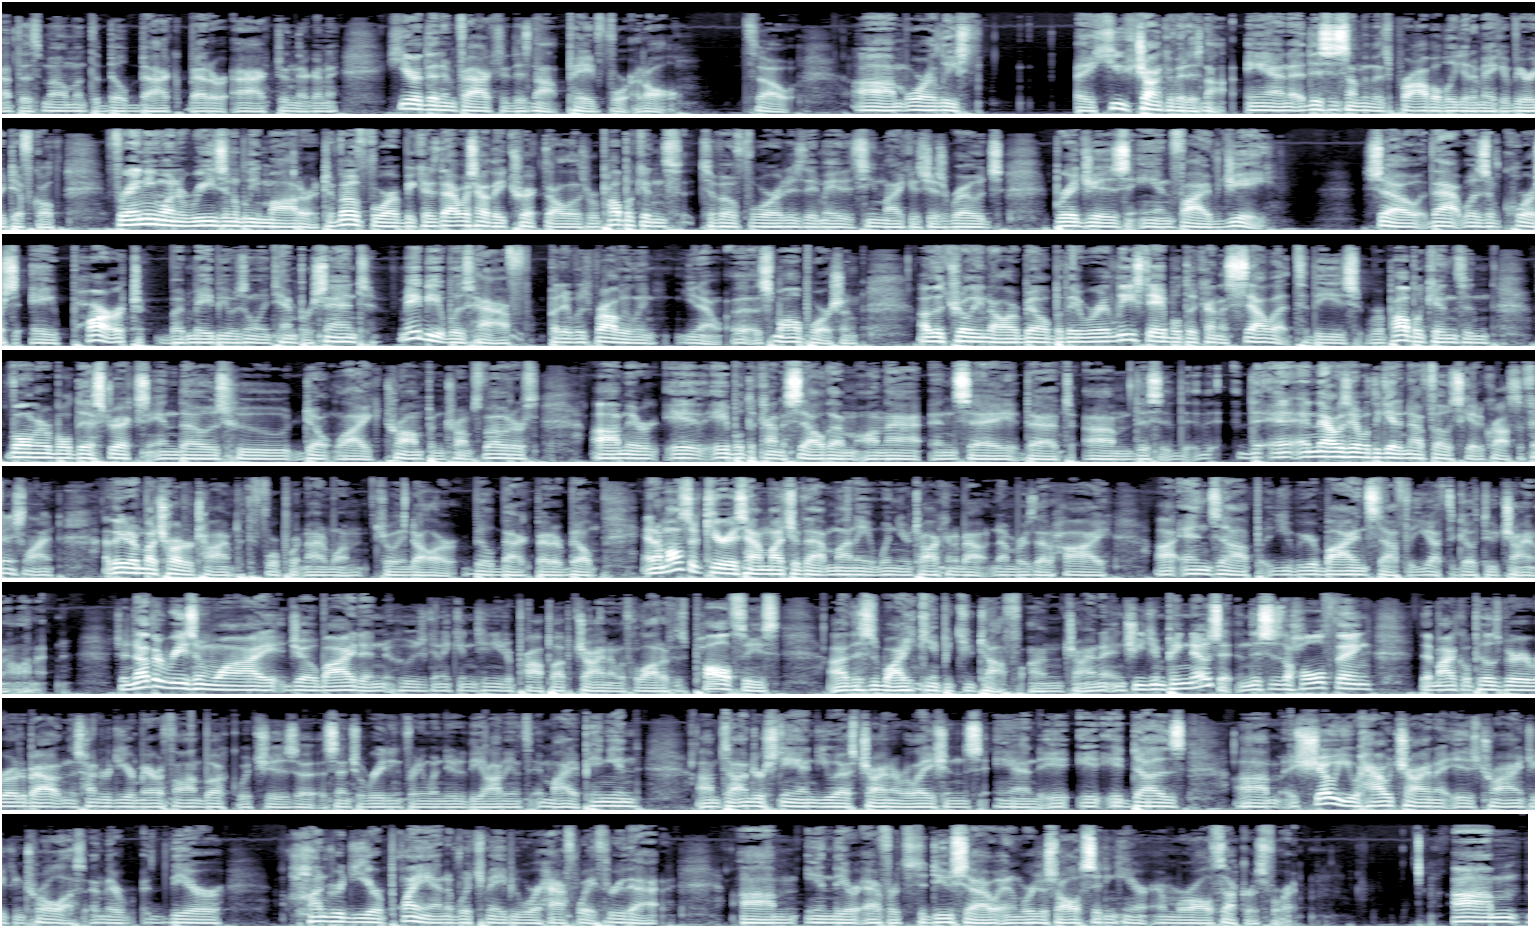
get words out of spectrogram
at this moment, the Build Back Better Act, and they're going to hear that, in fact, it is not paid for at all. So, um, or at least a huge chunk of it is not. And this is something that's probably going to make it very difficult for anyone reasonably moderate to vote for it because that was how they tricked all those Republicans to vote for it, is they made it seem like it's just roads, bridges, and 5G. So that was, of course, a part, but maybe it was only 10%. Maybe it was half, but it was probably, you know, a small portion of the trillion dollar bill. But they were at least able to kind of sell it to these Republicans in vulnerable districts and those who don't like Trump and Trump's voters um, they were able to kind of sell them on that and say that um, this, and that was able to get enough votes to get across the finish line. I think it had a much harder time with the 4.91 trillion dollar Build Back Better bill. And I'm also curious how much of that money, when you're talking about numbers that high, uh, ends up you're buying stuff that you have to go through China on it. So another reason why Joe Biden, who's going to continue to prop up China with a lot of his policies, uh, this is why he can't be too tough on China, and Xi Jinping knows it. And this is the whole thing that Michael Pillsbury wrote about in this 100 year marathon book, which is uh, essential reading for anyone new to the audience, in my opinion, um, to understand U.S. China relations. And it, it, it does um, show you how China is trying to control us and their, their 100 year plan, of which maybe we're halfway through that um, in their efforts to do so, and we're just all sitting here and we're all suckers for it. Um,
